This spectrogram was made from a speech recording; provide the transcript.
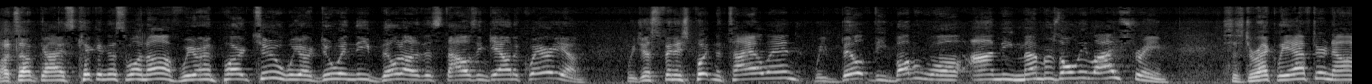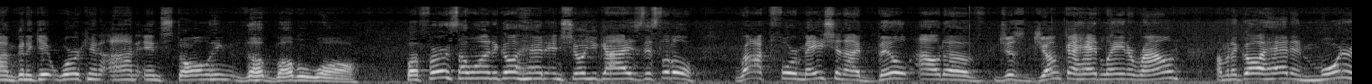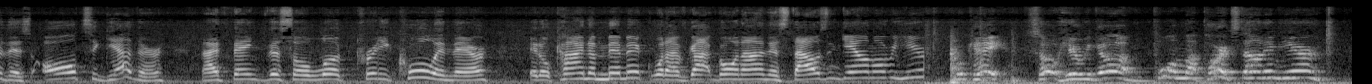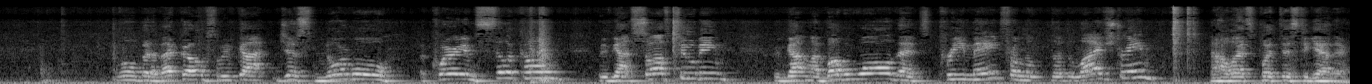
What's up guys? Kicking this one off. We are in part two. We are doing the build out of this thousand gallon aquarium. We just finished putting the tile in. We built the bubble wall on the members only live stream. This is directly after. Now I'm gonna get working on installing the bubble wall. But first I wanted to go ahead and show you guys this little rock formation I built out of just junk I had laying around. I'm gonna go ahead and mortar this all together I think this will look pretty cool in there. It'll kind of mimic what I've got going on in this thousand gallon over here. Okay, so here we go. I'm pulling my parts down in here. A little bit of echo. So we've got just normal aquarium silicone. We've got soft tubing. We've got my bubble wall that's pre-made from the, the, the live stream. Now let's put this together.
